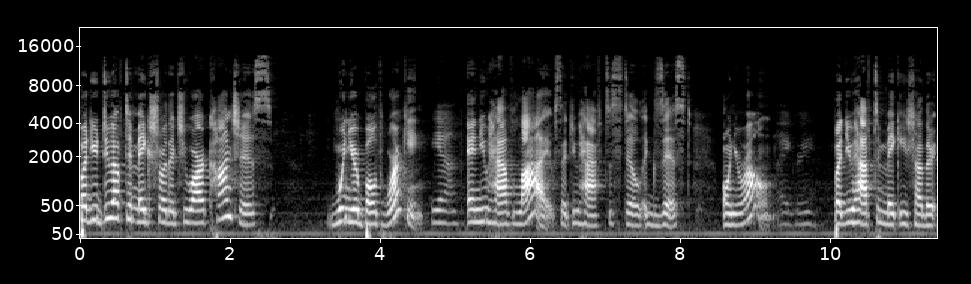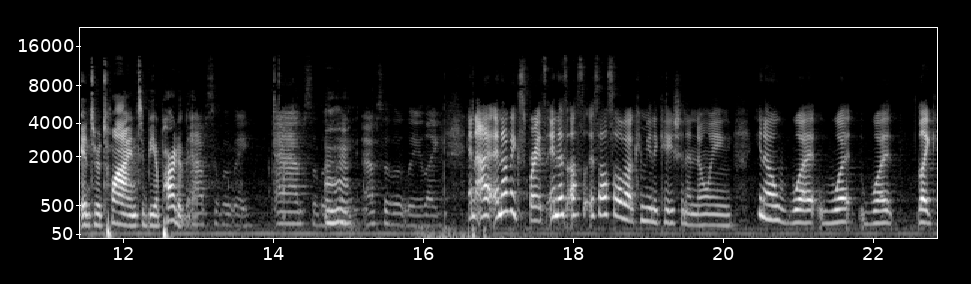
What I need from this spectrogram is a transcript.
But you do have to make sure that you are conscious when you're both working Yeah, and you have lives that you have to still exist on your own I agree. but you have to make each other intertwine to be a part of it. Absolutely, absolutely, Mhm. absolutely. Like, and I and I've expressed, and it's also it's also about communication and knowing, you know, what what what like.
